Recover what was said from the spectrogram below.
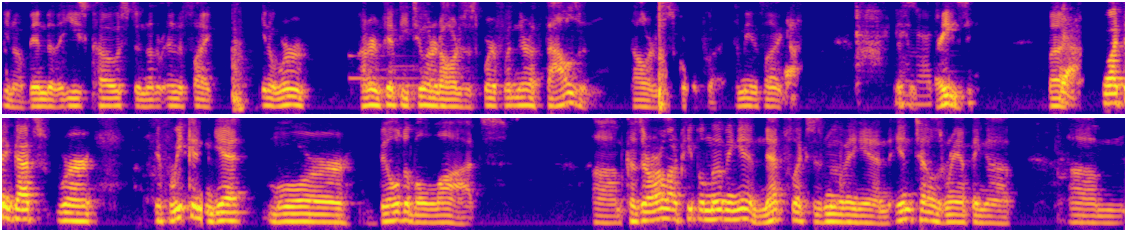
you know been to the East Coast and other, and it's like you know we're 150 200 dollars a square foot and they're a thousand dollars a square foot i mean it's like yeah. this is crazy but yeah. so i think that's where if we can get more buildable lots because um, there are a lot of people moving in. Netflix is moving in. Intel's ramping up. Um,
